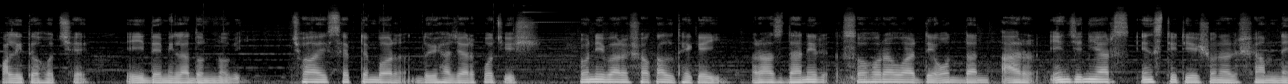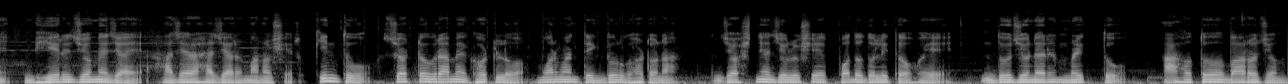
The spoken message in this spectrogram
পালিত হচ্ছে ঈদ মিলাদুন্নবী, ছয় সেপ্টেম্বর দুই হাজার পঁচিশ, শনিবার সকাল থেকেই। রাজধানীর সোহরাওয়ার্দী উদ্যান আর ইঞ্জিনিয়ার্স ইনস্টিটিউশনের সামনে ভিড় জমে যায় হাজার হাজার মানুষের। কিন্তু চট্টগ্রামে ঘটল মর্মান্তিক দুর্ঘটনা, জশ্নে জুলুসে পদদলিত হয়ে দুজনের মৃত্যু আহত বারো জন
